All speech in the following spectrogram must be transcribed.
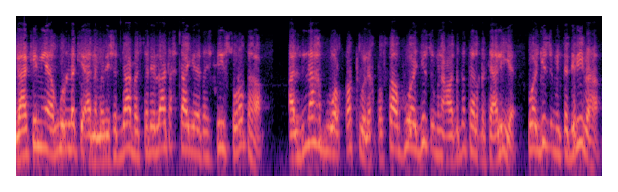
لكني أقول لك أن ميليشيا الدعم السري لا تحتاج إلى تشخيص صورتها، النهب والقتل والاغتصاب هو جزء من عادتها القتالية، هو جزء من تدريبها،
